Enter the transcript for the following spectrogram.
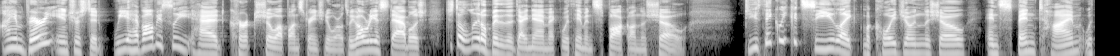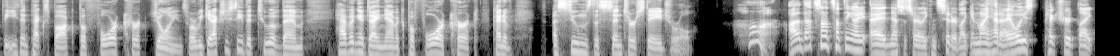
I am very interested. We have obviously had Kirk show up on Strange New Worlds. We've already established just a little bit of the dynamic with him and Spock on the show. Do you think we could see like McCoy join the show and spend time with the Ethan Peck Spock before Kirk joins, where we could actually see the two of them having a dynamic before Kirk kind of assumes the center stage role? Huh. Uh, that's not something I, I necessarily considered. Like in my head, I always pictured like,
